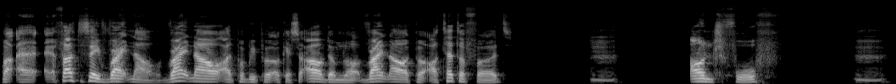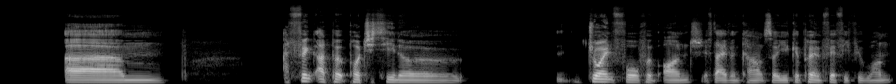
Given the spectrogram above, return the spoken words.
But uh, if I have to say right now, right now I'd probably put okay. So out of them lot, right now I'd put Arteta third, Mm, Ange fourth. mm. Um, I think I'd put Pochettino joint fourth with Ange, if that even counts. So you could put him fifth if you want.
